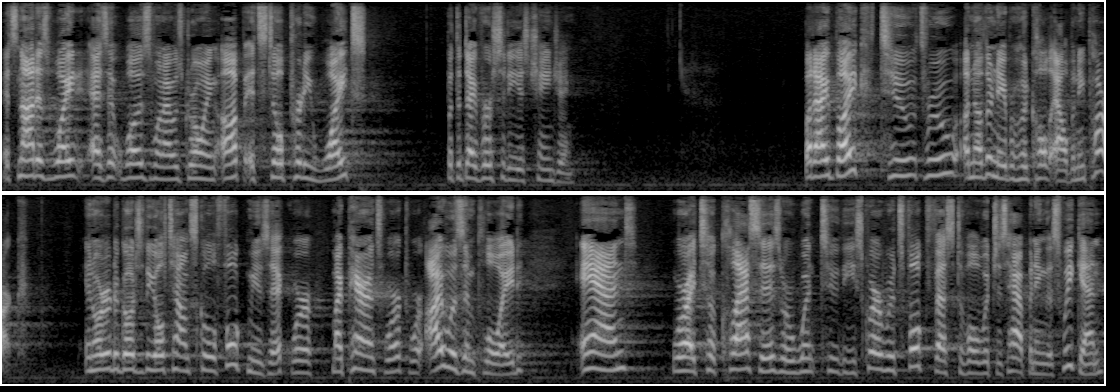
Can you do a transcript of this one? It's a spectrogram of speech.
It's not as white as it was when I was growing up. It's still pretty white, but the diversity is changing. But I bike to, through another neighborhood called Albany Park in order to go to the Old Town School of Folk Music, where my parents worked, where I was employed, and where I took classes or went to the Square Roots Folk Festival, which is happening this weekend,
